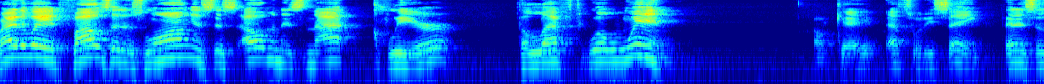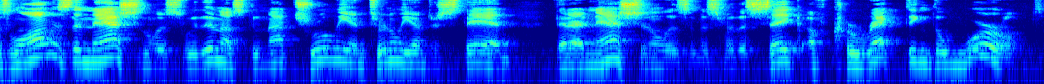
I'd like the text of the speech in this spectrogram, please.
By the way, it follows that as long as this element is not clear, the left will win. Okay, that's what he's saying. That is, as long as the nationalists within us do not truly internally understand that our nationalism is for the sake of correcting the world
